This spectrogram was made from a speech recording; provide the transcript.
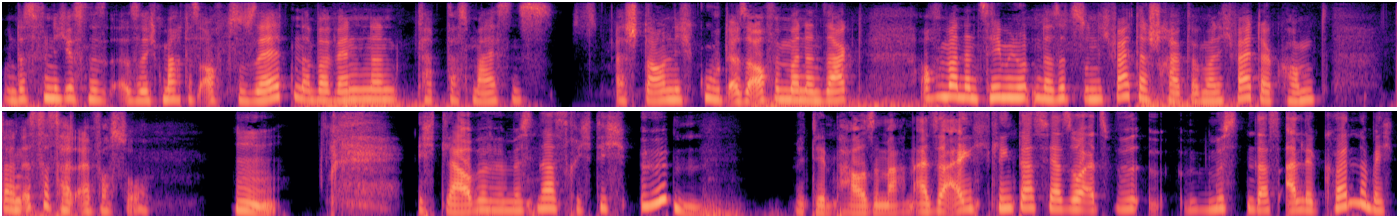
Und das finde ich ist, eine, also ich mache das auch zu selten, aber wenn, dann klappt das meistens erstaunlich gut. Also auch wenn man dann sagt, auch wenn man dann zehn Minuten da sitzt und nicht weiterschreibt, wenn man nicht weiterkommt, dann ist das halt einfach so. Hm. Ich glaube, wir müssen das richtig üben mit dem Pause machen. Also eigentlich klingt das ja so, als müssten das alle können, aber ich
